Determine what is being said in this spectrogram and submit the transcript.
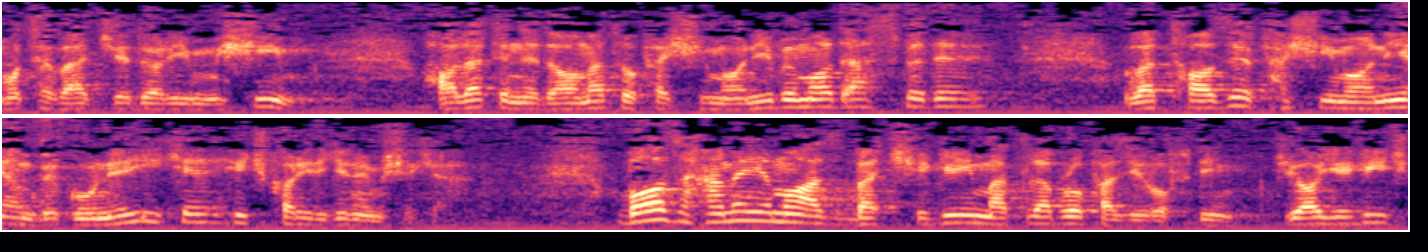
متوجه داریم میشیم حالت ندامت و پشیمانی به ما دست بده و تازه پشیمانی هم به گونه ای که هیچ کاری دیگه نمیشه کرد. باز همه ما از بچگی این مطلب رو پذیرفتیم. جای هیچ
